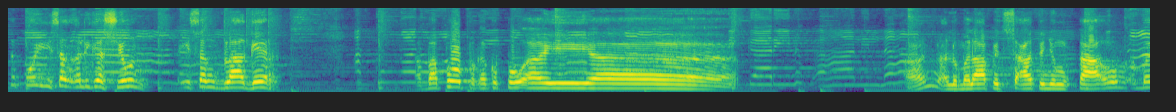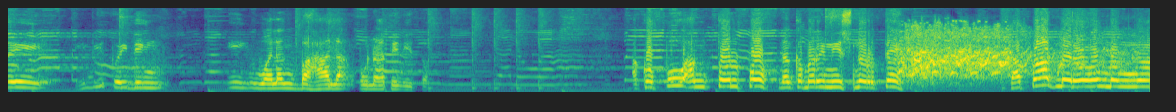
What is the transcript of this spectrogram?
Ito po ay isang aligasyon sa isang vlogger. Aba po, pag ako po ay ah, an, lumalapit sa atin yung tao, abay, hindi pwedeng iwalang bahala po natin ito. Ako po ang tolpo ng Camarines Norte. Kapag mayroong mga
